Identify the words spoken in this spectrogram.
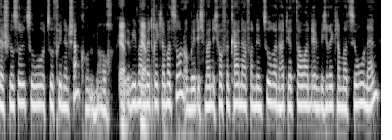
der Schlüssel zu zufriedenen Stammkunden auch. Ja, wie man ja. mit Reklamationen umgeht. Ich meine, ich hoffe, keiner von den Zuhörern hat jetzt dauernd irgendwelche Reklamationen,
